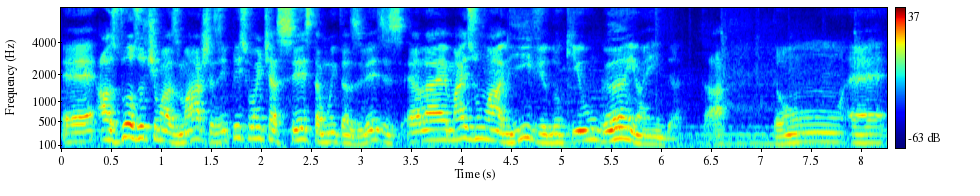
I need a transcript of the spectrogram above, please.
é, as duas últimas marchas, e principalmente a sexta muitas vezes, ela é mais um alívio do que um ganho ainda, tá? Então, é,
